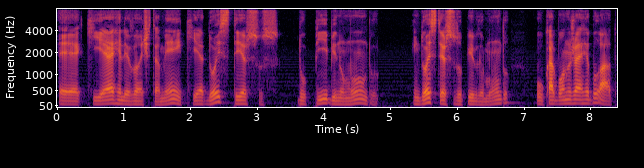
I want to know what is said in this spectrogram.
é, que é relevante também, que é dois terços do PIB no mundo, em dois terços do PIB do mundo, o carbono já é regulado.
